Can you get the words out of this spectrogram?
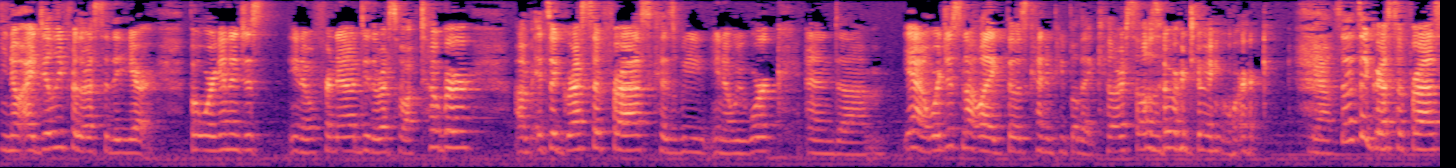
You know, ideally for the rest of the year. But we're to just, you know, for now do the rest of October. Um, it's aggressive for us because we, you know, we work and um, yeah, we're just not like those kind of people that kill ourselves over doing work. Yeah. So it's aggressive for us,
